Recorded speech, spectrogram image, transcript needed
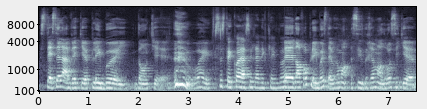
c'était celle avec Playboy. Donc, ouais. Ça, c'était quoi la série avec Playboy? dans le fond, Playboy, c'était vraiment, c'est vraiment drôle. C'est que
